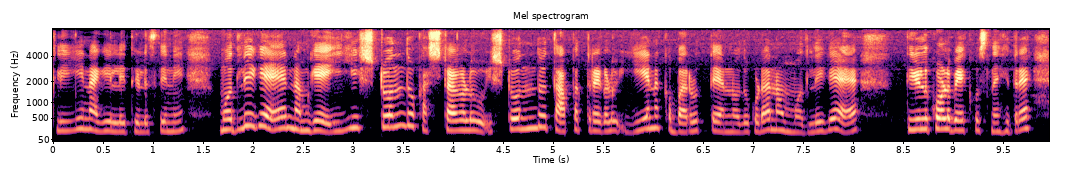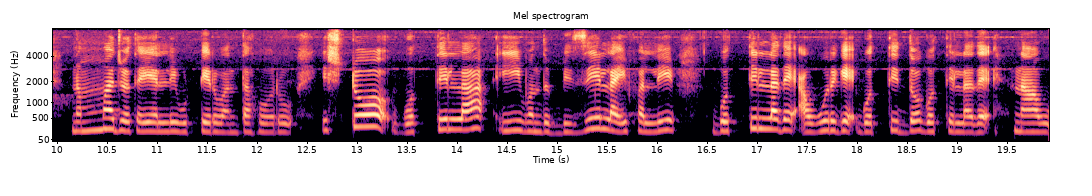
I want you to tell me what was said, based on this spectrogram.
ಕ್ಲೀನಾಗಿ ಇಲ್ಲಿ ತಿಳಿಸ್ತೀನಿ. ಮೊದಲಿಗೆ ನಮಗೆ ಇಷ್ಟೊಂದು ಕಷ್ಟಗಳು, ಇಷ್ಟೊಂದು ತಾಪತ್ರೆಗಳು ಏನಕ್ಕೆ ಬರುತ್ತೆ ಅನ್ನೋದು ಕೂಡ ನಾವು ಮೊದಲಿಗೆ ತಿಳ್ಕೊಳ್ಬೇಕು ಸ್ನೇಹಿತರೆ. ನಮ್ಮ ಜೊತೆಯಲ್ಲಿ ಹುಟ್ಟಿರುವಂತಹವರು ಎಷ್ಟೋ ಗೊತ್ತಿಲ್ಲ ಈ ಒಂದು ಬ್ಯುಸಿ ಲೈಫಲ್ಲಿ ಗೊತ್ತಿಲ್ಲದೆ ಅವರಿಗೆ ಗೊತ್ತಿದ್ದೋ ಗೊತ್ತಿಲ್ಲದೆ ನಾವು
